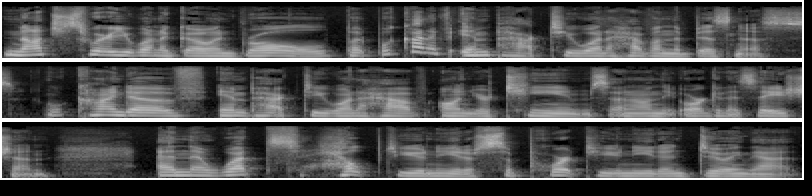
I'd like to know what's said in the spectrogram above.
not just where you want to go and roll, but what kind of impact do you want to have on the business? What kind of impact do you want to have on your teams and on the organization? And then what help do you need or support do you need in doing that?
